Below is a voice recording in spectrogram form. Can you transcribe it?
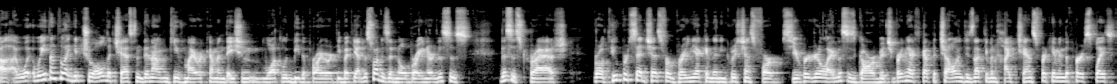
Uh, wait until I get through all the chests and then I'll give my recommendation what would be the priority. But yeah, this one is a no-brainer. This is this is trash. Bro, 2% chance for Brainiac and then increased chance for Supergirl. Like, this is garbage. Brainiac's got the challenge. It's not even high chance for him in the first place.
